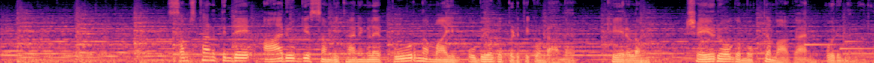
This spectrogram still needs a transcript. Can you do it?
സംസ്ഥാനത്തിന്റെ ആരോഗ്യ സംവിധാനങ്ങളെ പൂർണമായും ഉപയോഗപ്പെടുത്തിക്കൊണ്ടാണ് കേരളം ക്ഷയരോഗമുക്തമാകാൻ ഒരുങ്ങുന്നത്.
